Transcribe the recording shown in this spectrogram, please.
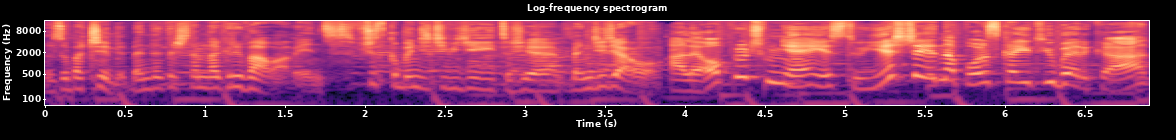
No zobaczymy, będę też tam nagrywała, więc wszystko będziecie widzieli, co się będzie działo. Ale oprócz mnie jest tu jeszcze jedna polska youtuberka.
